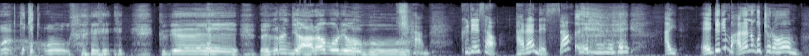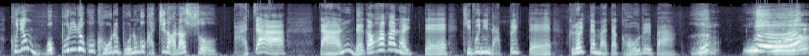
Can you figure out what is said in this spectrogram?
어, 어, 그게 왜 그런지 알아보려고. 참, 그래서 알아냈어? 아이, 애들이 말하는 것처럼 그냥 멋부리려고 거울을 보는 것 같진 않았어. 맞아. 난 내가 화가 날 때, 기분이 나쁠 때, 그럴 때마다 거울을 봐. 응? 어, 왜?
